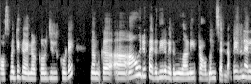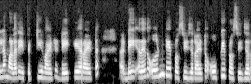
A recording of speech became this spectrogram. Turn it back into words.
കോസ്മെറ്റിക് ഗൈനക്കോളജിയിൽ കൂടെ നമുക്ക് ആ ഒരു പരിധിയിൽ വരുന്നതാണ് ഈ പ്രോബ്ലംസ് എല്ലാം. അപ്പൊ ഇതിനെല്ലാം വളരെ എഫക്റ്റീവായിട്ട് ഡേ കെയർ ആയിട്ട് ഡേ അതായത് ഒരു ഡേ പ്രൊസീജിയർ ആയിട്ട് ഒ പി പ്രൊസീജിയർ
